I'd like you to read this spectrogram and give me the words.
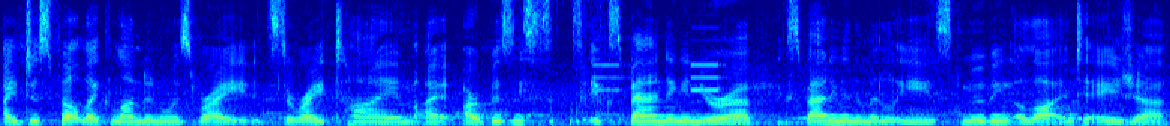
I just felt like London was right. It's the right time. I, our business is expanding in Europe, expanding in the Middle East, moving a lot into Asia,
